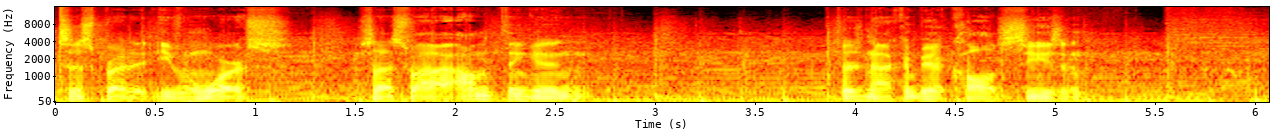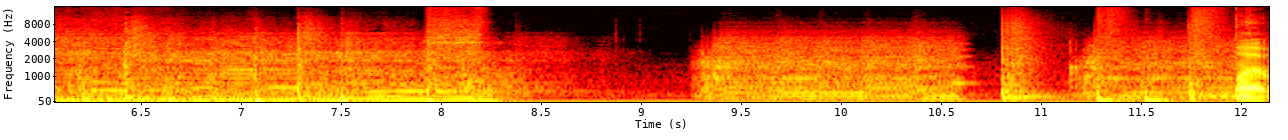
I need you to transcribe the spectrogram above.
to spread it even worse. So that's why I'm thinking there's not going to be a college season. But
